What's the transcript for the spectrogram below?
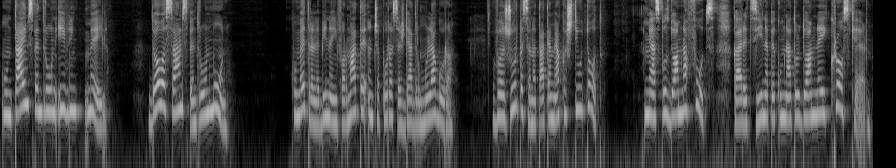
Un Times pentru un Evening Mail. Două Suns pentru un Moon. Cu metrele bine informate începură să-și dea drumul la gură. Vă jur pe sănătatea mea că știu tot. Mi-a spus doamna Fuț, care ține pe cumnatul doamnei Crosscairn,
